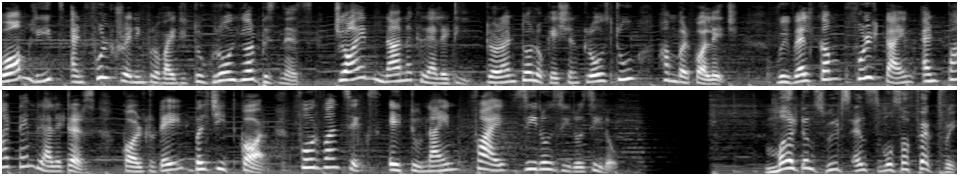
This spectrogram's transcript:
warm leads, and full training provided to grow your business. Join Nanak Realty, Toronto location close to Humber College. We welcome full time and part time realtors. Call today Baljeet Kaur 416 829 5000. Malton sweets and samosa factory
